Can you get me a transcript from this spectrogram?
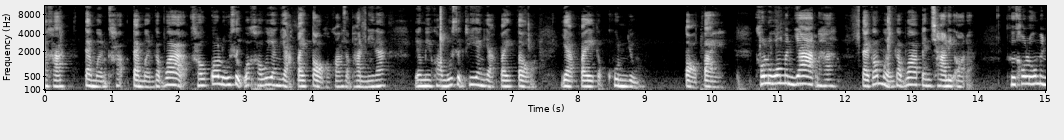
นะคะ แต่เหมือนเขาแต่เหมือนกับว่าเขาก็รู้สึกว่าเขายังอยากไปต่อกับความสัมพันธ์นี้นะยังมีความรู้สึกที่ยังอยากไปต่อ อยากไปกับคุณอยู่ต่อไป เขารู้ว่ามันยากนะคะ แต่ก็เหมือนกับว่าเป็นชาลีออตอะ คือเขารู้ว่ามัน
